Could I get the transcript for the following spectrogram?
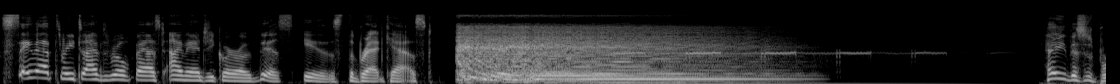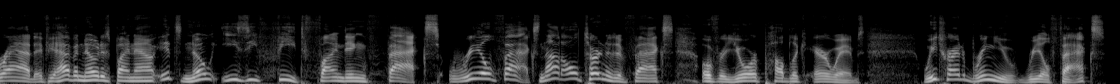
Say that three times real fast. I'm Angie Coiro. This is the BradCast. Hey, this is Brad. If you haven't noticed by now, it's no easy feat finding facts, real facts, not alternative facts, over your public airwaves. We try to bring you real facts,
